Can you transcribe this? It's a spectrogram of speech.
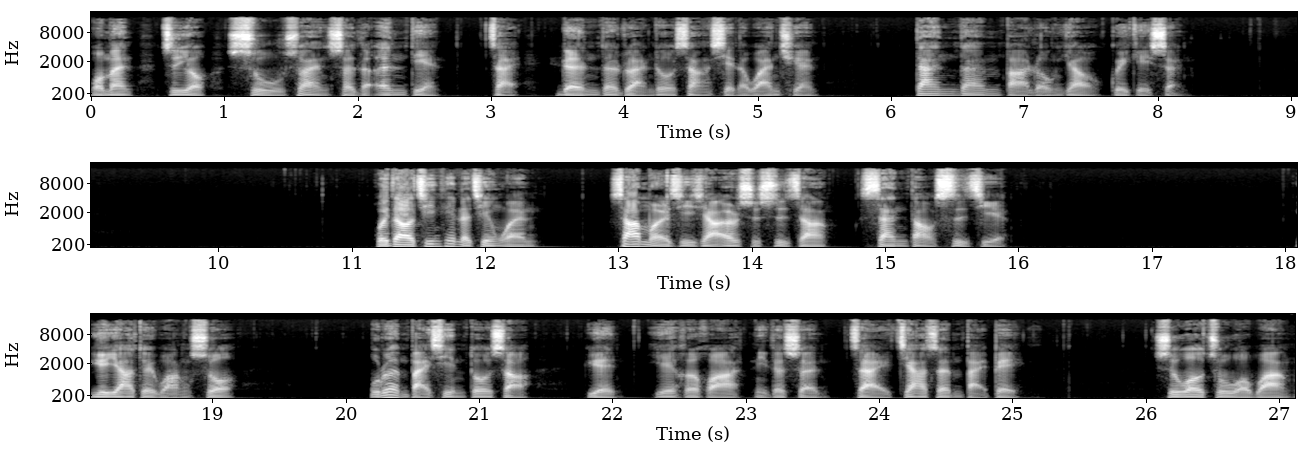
我们只有数算神的恩典，在人的软弱上显得完全，单单把荣耀归给神。回到今天的经文，《撒母耳记下》二十四章三到四节，约押对王说：“无论百姓多少，愿耶和华你的神再加增百倍。”使我主我王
